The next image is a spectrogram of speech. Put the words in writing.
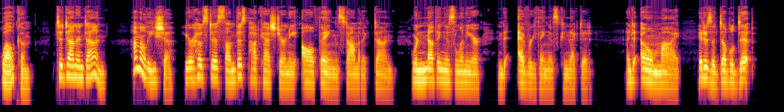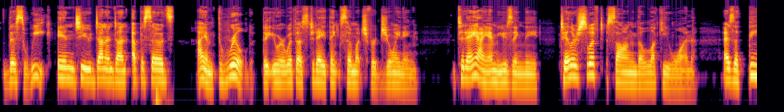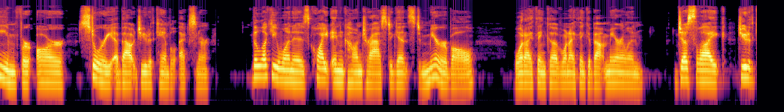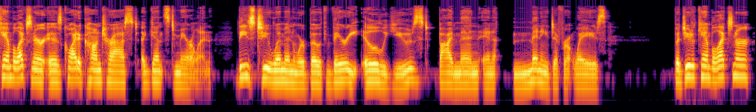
Welcome to Dunne and Done. I'm Alicia, your hostess on this podcast journey, All Things Dominick Dunne, where nothing is linear and everything is connected. And oh my, it is a double dip this week into Dunne and Done episodes. I am thrilled that you are with us today. Thanks so much for joining. Today I am using the Taylor Swift song, The Lucky One, as a theme for our story about Judith Campbell Exner. The lucky one is quite in contrast against Mirrorball, what I think of when I think about Marilyn. Just like Judith Campbell Exner is quite a contrast against Marilyn. These two women were both very ill used by men in many different ways. But Judith Campbell Exner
